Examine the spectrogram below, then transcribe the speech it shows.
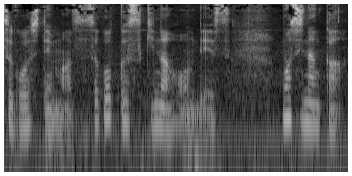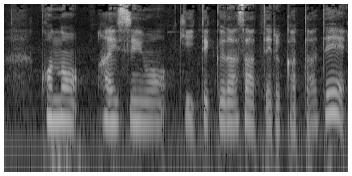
過ごしてます。すごく好きな本です。もしなんかこの配信を聞いてくださってる方で、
